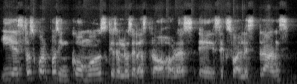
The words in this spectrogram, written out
Y estos cuerpos incómodos, que son los de las trabajadoras eh, sexuales trans,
